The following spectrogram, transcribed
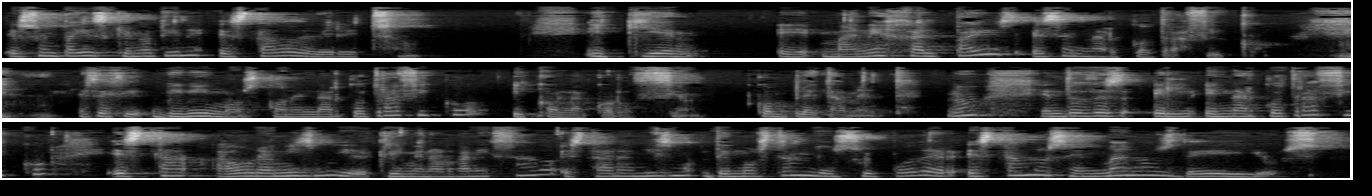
es un país que no tiene Estado de Derecho y quien eh, maneja el país es el narcotráfico. Es decir, vivimos con el narcotráfico y con la corrupción completamente. Entonces, el, narcotráfico está ahora mismo, y el crimen organizado está ahora mismo demostrando su poder. Estamos en manos de ellos.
